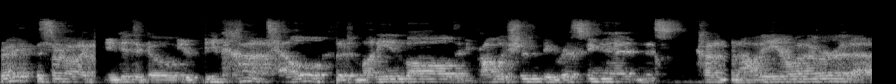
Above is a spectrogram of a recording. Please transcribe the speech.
right? It's sort of like you get to go, you, you kind of tell there's money involved and you probably shouldn't be risking it and it's kind of naughty or whatever. And, uh,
